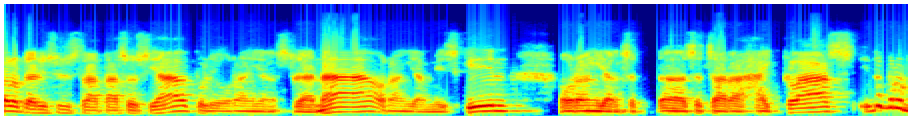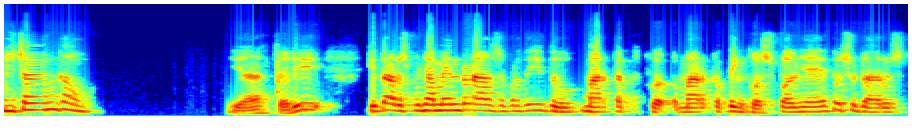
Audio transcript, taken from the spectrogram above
kalau dari sudut strata sosial, boleh orang yang sederhana, orang yang miskin, orang yang se uh, secara high class, itu perlu dijangkau. Ya, jadi kita harus punya mental seperti itu. Market marketing gospelnya itu sudah harus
